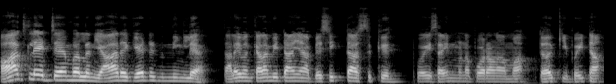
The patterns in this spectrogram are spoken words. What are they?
ஆக்ஸ்லேட் சேம்பர்லன் யாரை கேட்டுட்டு இருந்தீங்களே தலைவன் கிளம்பிட்டான் பெசிக் டாஸுக்கு போய் சைன் பண்ண போகிறானாமா டர்க்கி போயிட்டான்.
